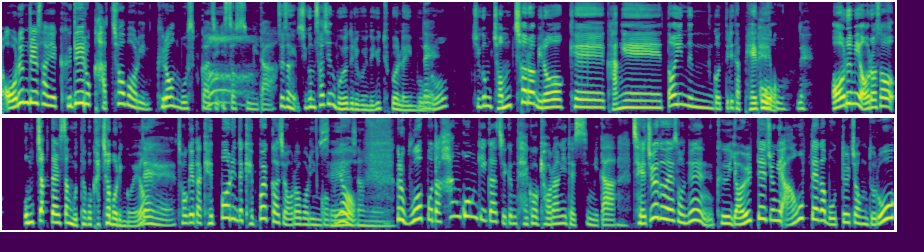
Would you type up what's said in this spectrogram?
얼음들 사이에 그대로 갇혀버린 그런 모습까지 있었습니다. 세상에 지금 사진 보여드리고 있는데 유튜버 레인보우로 네. 지금 점처럼 이렇게 강에 떠 있는 것들이 다 배고, 배고. 네. 얼음이 얼어서 옴짝달싹 못하고 갇혀버린 거예요. 네. 저게다 갯벌인데 갯벌까지 얼어버린 거고요. 세상에. 그리고 무엇보다 항공기가 지금 대거 결항이 됐습니다. 음. 제주도에서는 그 10대 중에 9대가 못 들 정도로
